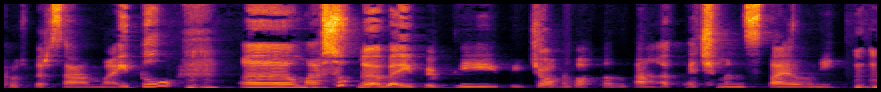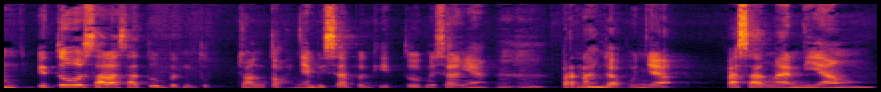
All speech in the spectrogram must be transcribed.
harus bersama. Itu Mm-mm. eh, masuk nggak Mbak Ipip di, di contoh tentang attachment style nih? Mm-mm. Itu salah satu bentuk contohnya bisa begitu. Misalnya Mm-mm. pernah nggak punya pasangan yang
